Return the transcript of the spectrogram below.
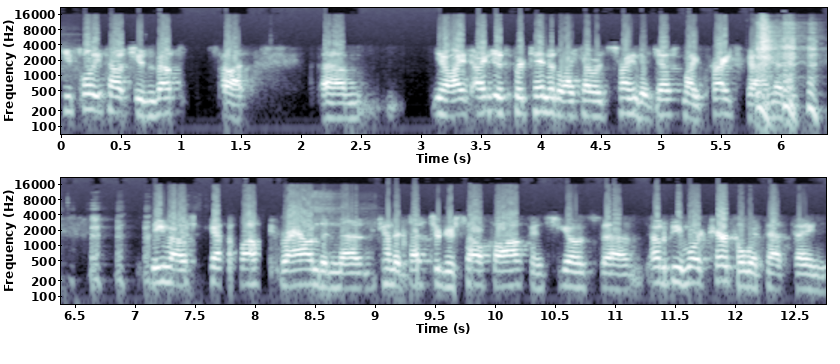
She fully thought she was about to be shot. Um, you know, I, I just pretended like I was trying to adjust my price gun, and meanwhile she got up off the ground and uh, kind of dusted herself off, and she goes, uh, "Ought to be more careful with that thing."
